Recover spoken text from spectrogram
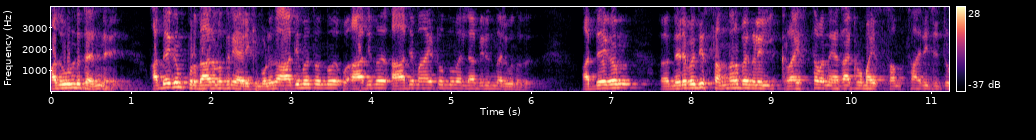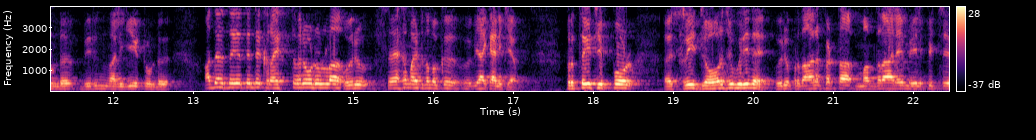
അതുകൊണ്ട് തന്നെ അദ്ദേഹം പ്രധാനമന്ത്രി ആയിരിക്കുമ്പോൾ ഇത് ആദ്യമത്തൊന്നും ആദ്യമ ആദ്യമായിട്ടൊന്നുമല്ല വിരുന്ന് നൽകുന്നത്. അദ്ദേഹം നിരവധി സന്ദർഭങ്ങളിൽ ക്രൈസ്തവ നേതാക്കളുമായി സംസാരിച്ചിട്ടുണ്ട് വിരുന്ന് നൽകിയിട്ടുണ്ട്. അത് അദ്ദേഹത്തിന്റെ ക്രൈസ്തവരോടുള്ള ഒരു സ്നേഹമായിട്ട് നമുക്ക് വ്യാഖ്യാനിക്കാം. പ്രത്യേകിച്ച് ഇപ്പോൾ ശ്രീ ജോർജ് ഗുരിനെ ഒരു പ്രധാനപ്പെട്ട മന്ത്രാലയം ഏൽപ്പിച്ച്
